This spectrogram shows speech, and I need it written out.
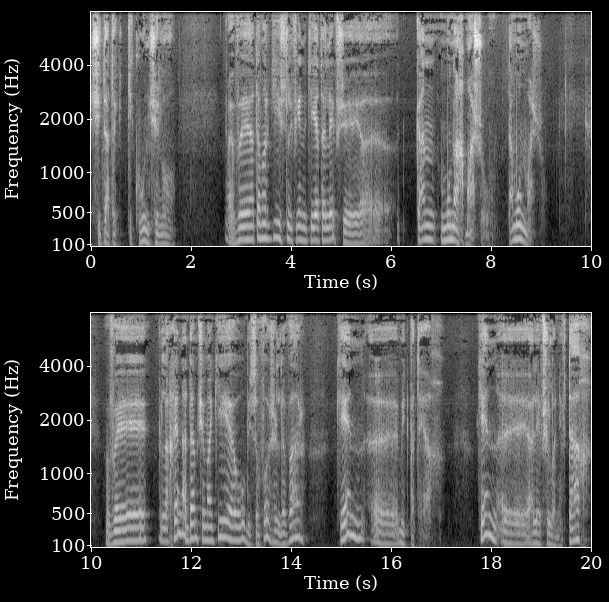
שיטת התיקון שלו, ואתה מרגיש לפי נטיית הלב שכאן מונח משהו, טמון משהו. ולכן אדם שמגיע הוא בסופו של דבר כן אה, מתפתח, כן אה, הלב שלו נפתח,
